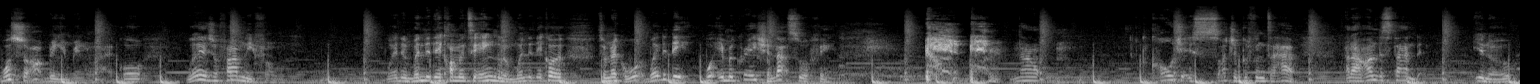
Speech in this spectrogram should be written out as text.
What's your upbringing been like, or where's your family from? Where did, when did they come into England? When did they go to America? What, where did they? What immigration? That sort of thing. now, culture is such a good thing to have, and I understand. You know,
